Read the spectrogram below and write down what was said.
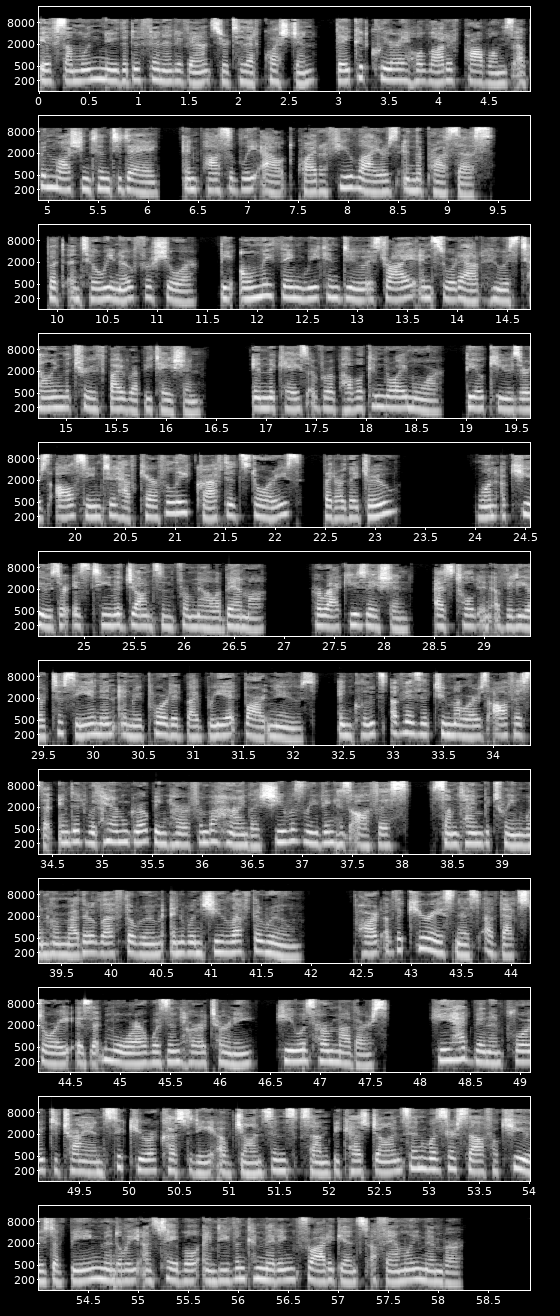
If someone knew the definitive answer to that question, they could clear a whole lot of problems up in Washington today, and possibly out quite a few liars in the process. But until we know for sure, the only thing we can do is try and sort out who is telling the truth by reputation. In the case of Republican Roy Moore, the accusers all seem to have carefully crafted stories, but are they true? One accuser is Tina Johnson from Alabama. Her accusation, as told in a video to CNN and reported by Breitbart News, includes a visit to Moore's office that ended with him groping her from behind as she was leaving his office, sometime between when her mother left the room and when she left the room. Part of the curiousness of that story is that Moore wasn't her attorney, he was her mother's. He had been employed to try and secure custody of Johnson's son because Johnson was herself accused of being mentally unstable and even committing fraud against a family member.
